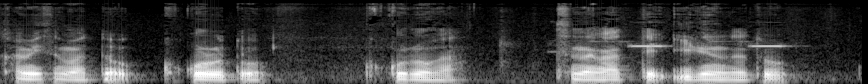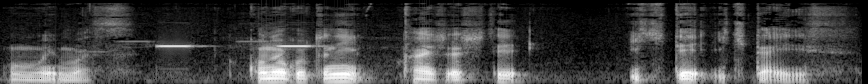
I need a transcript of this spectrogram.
神様と心と心がつながっているのだと思います。このことに感謝して生きていきたいです。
